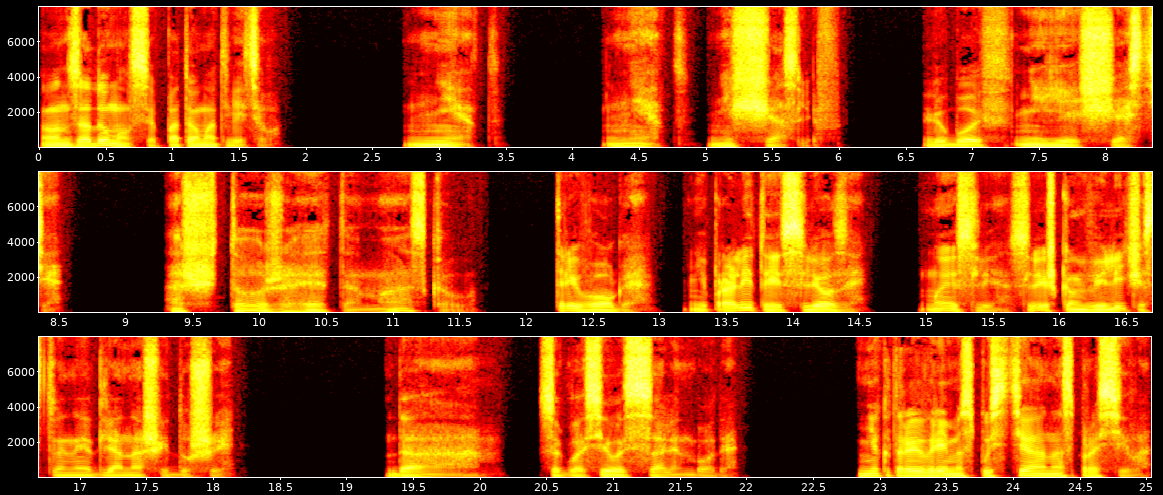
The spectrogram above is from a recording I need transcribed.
Он задумался, потом ответил. «Нет, нет, несчастлив. Любовь не есть счастье. А что же это, Маскал? Тревога, непролитые слезы, мысли, слишком величественные для нашей души. Да, — согласилась Саленбода. Некоторое время спустя она спросила.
